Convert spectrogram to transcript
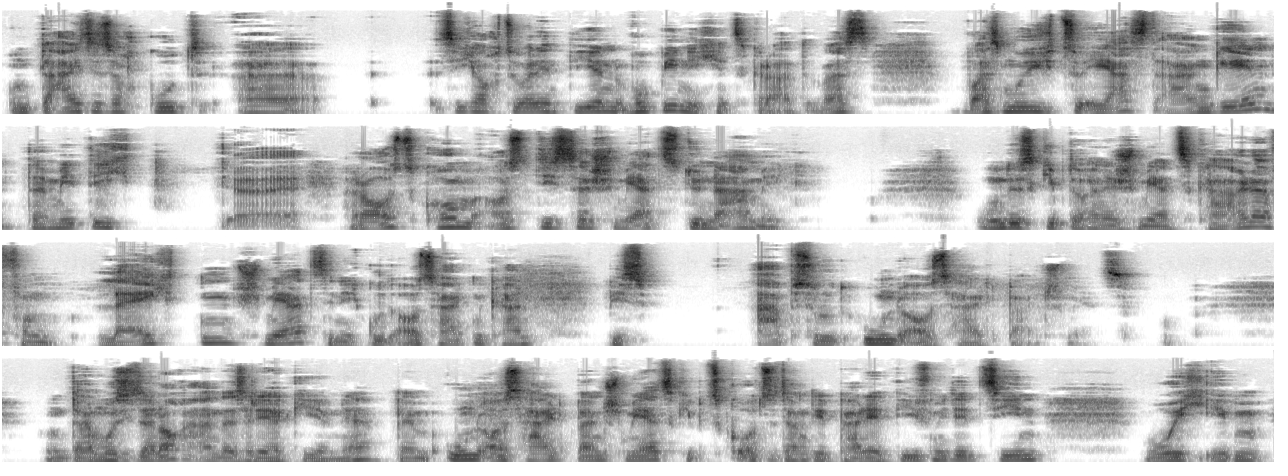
und da ist es auch gut, äh, sich auch zu orientieren, wo bin ich jetzt gerade? Was, was muss ich zuerst angehen, damit ich äh, rauskomme aus dieser Schmerzdynamik? Und es gibt auch eine Schmerzskala von leichten Schmerz, den ich gut aushalten kann, bis absolut unaushaltbaren Schmerz. Und da muss ich dann auch anders reagieren. Ja? Beim unaushaltbaren Schmerz gibt es Gott sei Dank die Palliativmedizin, wo ich eben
